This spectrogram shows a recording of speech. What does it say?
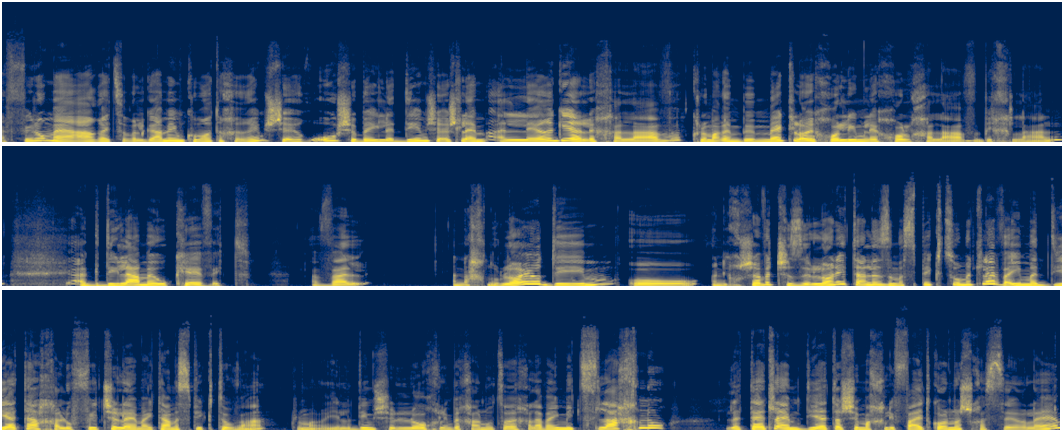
אפילו מהארץ, אבל גם ממקומות אחרים, שהראו שבילדים שיש להם אלרגיה לחלב, כלומר, הם באמת לא יכולים לאכול חלב בכלל, הגדילה מעוכבת. אבל אנחנו לא יודעים, או אני חושבת שזה לא ניתן לזה מספיק תשומת לב, האם הדיאטה החלופית שלהם הייתה מספיק טובה, כלומר, ילדים שלא אוכלים בכלל מוצרי חלב, האם הצלחנו לתת להם דיאטה שמחליפה את כל מה שחסר להם.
